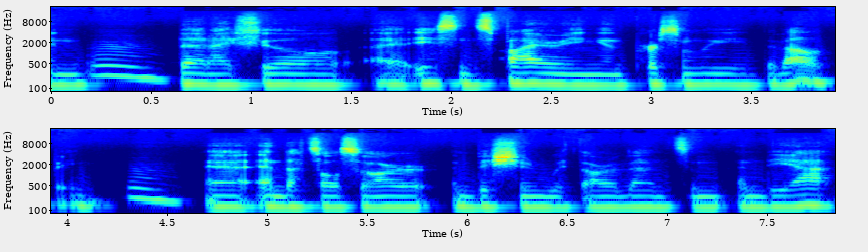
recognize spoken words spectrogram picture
and Mm. that I feel uh, is inspiring and personally developing. Mm. Uh, and that's also our ambition with our events and, and the app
